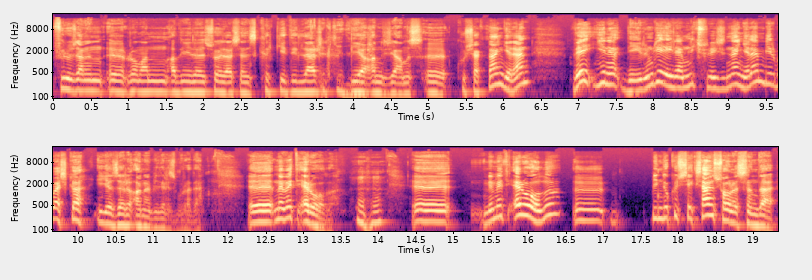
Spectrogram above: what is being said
Firuza'nın e, romanının adıyla söylerseniz 47'ler 47'ler. diye anacağımız e, kuşaktan gelen ve yine devrimci eylemlik sürecinden gelen bir başka yazarı anabiliriz burada. E, Mehmet Eroğlu. Hı hı. E, Mehmet Eroğlu e, 1980 sonrasında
